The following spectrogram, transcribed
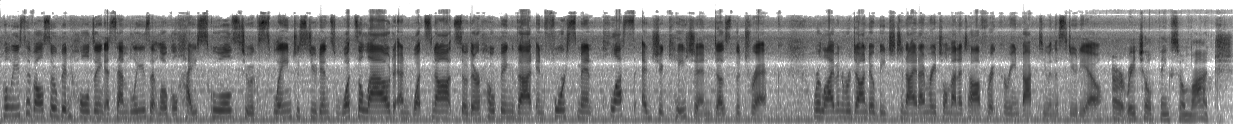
Police have also been holding assemblies at local high schools to explain to students what's allowed and what's not, so they're hoping that enforcement plus education does the trick. We're live in Redondo Beach tonight. I'm Rachel Menitoff. Rick Kareen, back to you in the studio. All right, Rachel, thanks so much.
